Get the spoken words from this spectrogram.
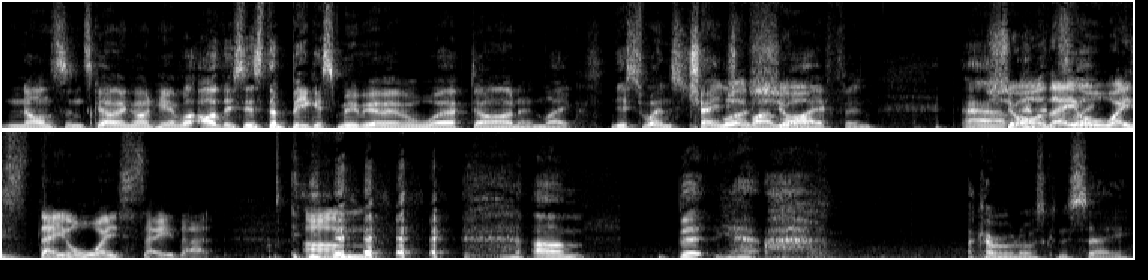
nonsense going on here. Like, oh, this is the biggest movie I've ever worked on, and like this one's changed Well, my sure. life. And uh, Sure, and they like- always they always say that. Um, But yeah, I can't remember what I was going to say.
